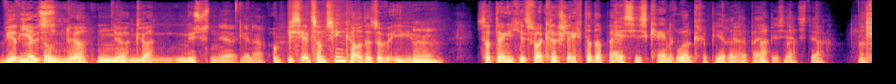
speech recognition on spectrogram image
wird, wird müssen, ja, ja, klar. Müssen, ja, genau. Und bis jetzt haben sie hingehauen. Also ich, mhm. es hat eigentlich, es war kein schlechter dabei. Es ist kein Rohrkrepierer ja, dabei na, bis jetzt, ja. Na, na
